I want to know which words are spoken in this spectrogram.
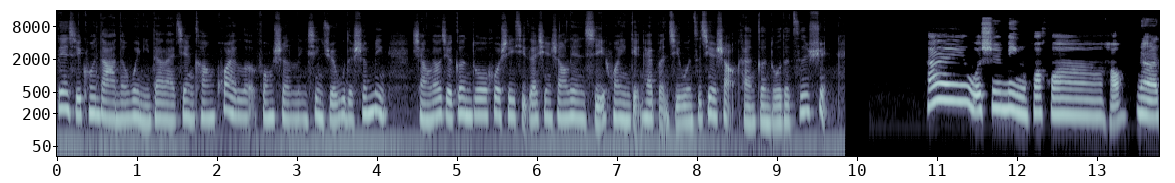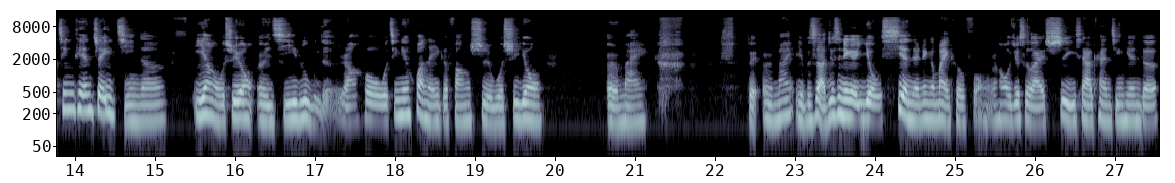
练习昆达能为你带来健康、快乐、丰盛、灵性觉悟的生命。想了解更多或是一起在线上练习，欢迎点开本集文字介绍，看更多的资讯。嗨，我是命花花。好，那今天这一集呢，一样我是用耳机录的，然后我今天换了一个方式，我是用耳麦。对，耳麦也不是啊，就是那个有线的那个麦克风，然后我就是来试一下，看今天的。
